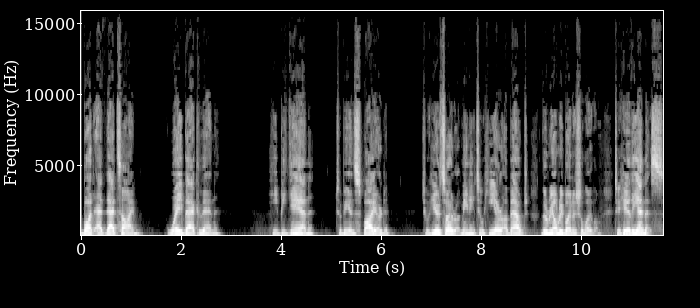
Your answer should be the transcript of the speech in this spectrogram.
But at that time, way back then, he began to be inspired to hear Torah, meaning to hear about the real Ribono Shel Olam, to hear the emes.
